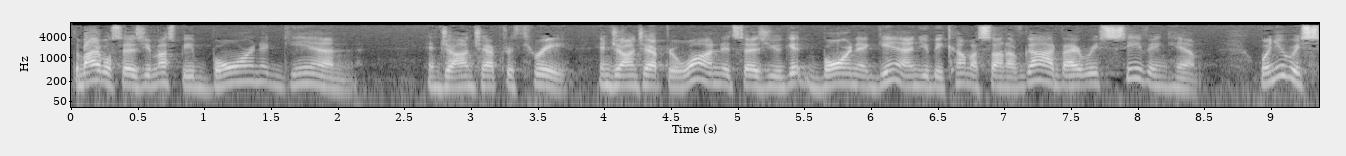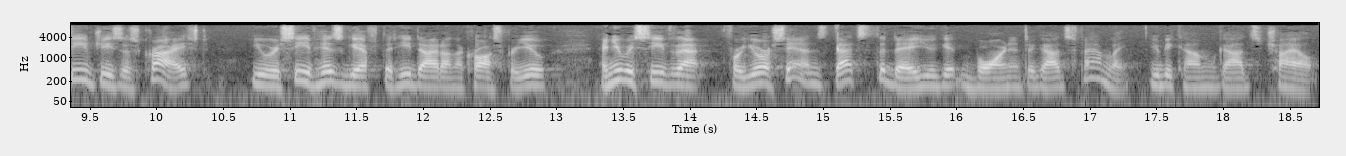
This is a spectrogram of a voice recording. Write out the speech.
The Bible says you must be born again in John chapter 3. In John chapter 1, it says you get born again, you become a son of God by receiving Him. When you receive Jesus Christ, you receive His gift that He died on the cross for you, and you receive that for your sins, that's the day you get born into God's family. You become God's child.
